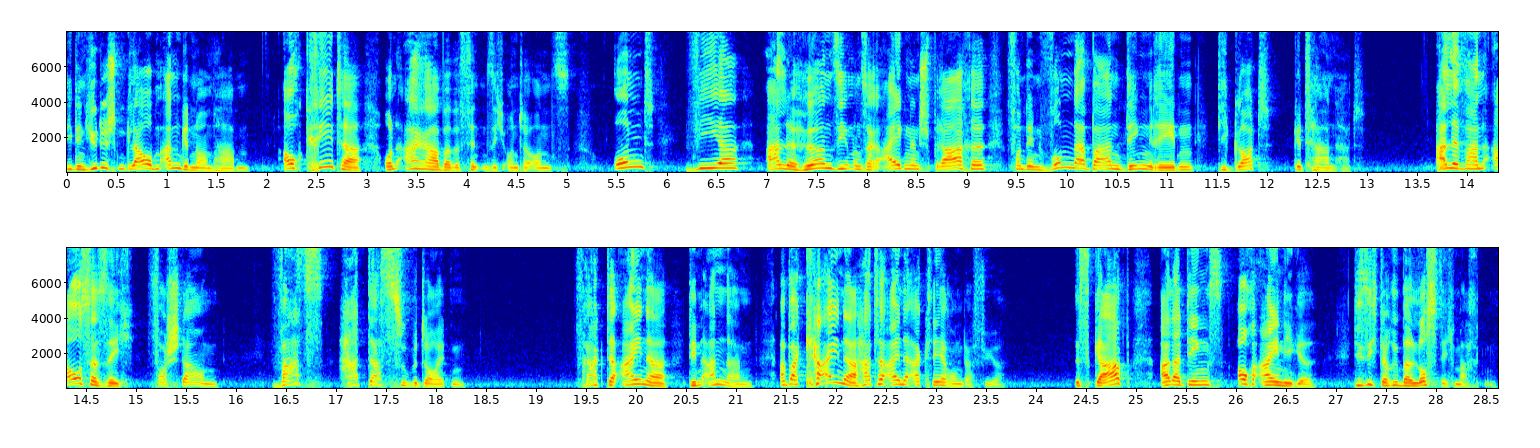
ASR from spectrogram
die den jüdischen Glauben angenommen haben. Auch Kreter und Araber befinden sich unter uns. Und wir alle hören sie in unserer eigenen Sprache von den wunderbaren Dingen reden, die Gott getan hat. Alle waren außer sich vor Staunen. Was hat das zu bedeuten? fragte einer den anderen aber keiner hatte eine Erklärung dafür. Es gab allerdings auch einige, die sich darüber lustig machten.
